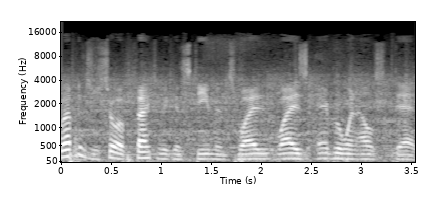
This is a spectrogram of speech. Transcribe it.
Weapons are so effective against demons. Why why is everyone else dead?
